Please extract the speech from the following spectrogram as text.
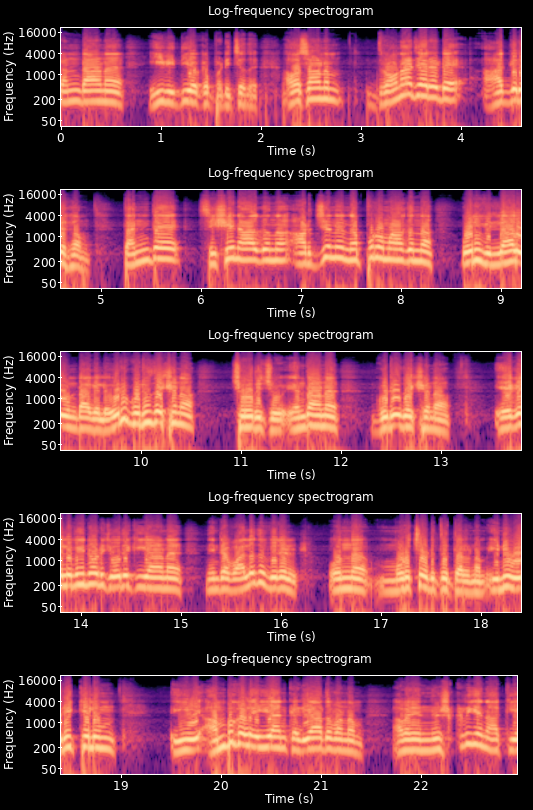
കണ്ടാണ് ഈ വിദ്യയൊക്കെ പഠിച്ചത്. അവസാനം ദ്രോണാചാര്യരുടെ ആഗ്രഹം തന്റെ ശിഷ്യനാകുന്ന അർജുനനപ്പുറമാകുന്ന ഒരു വില്ലാളി ഉണ്ടാകില്ല? ഒരു ഗുരുദക്ഷിണ ചോദിച്ചു. എന്താണ് ഗുരുദക്ഷിണ? ഏകലവ്യനോട് ചോദിക്കുകയാണ് നിന്റെ വലതു വിരൽ ഒന്ന് മുറിച്ചെടുത്ത് തരണം. ഇനി ഒരിക്കലും ഈ അമ്പുകൾ എയ്യാൻ കഴിയാതെ വണ്ണം അവനെ നിഷ്ക്രിയനാക്കിയ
